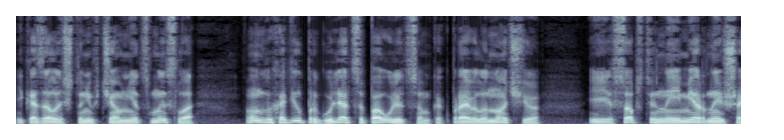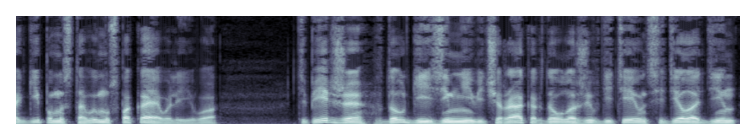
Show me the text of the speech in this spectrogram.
и казалось, что ни в чем нет смысла, он выходил прогуляться по улицам, как правило, ночью, и собственные мерные шаги по мостовым успокаивали его. Теперь же, в долгие зимние вечера, когда, уложив детей, он сидел один,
